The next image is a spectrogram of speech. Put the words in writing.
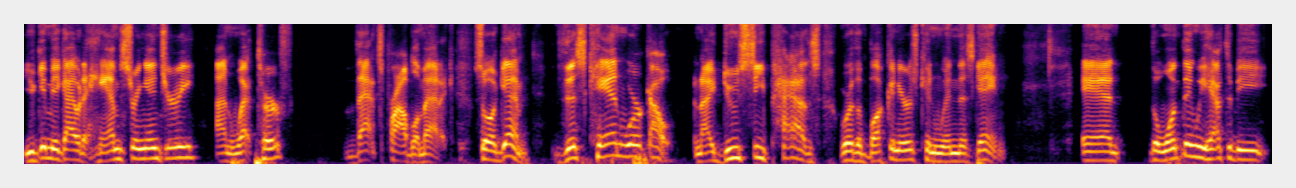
you give me a guy with a hamstring injury on wet turf, that's problematic. So again, this can work out. And I do see paths where the Buccaneers can win this game. And the one thing we have to be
